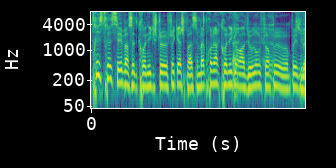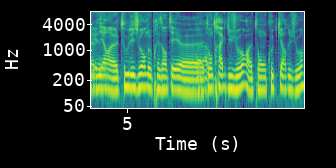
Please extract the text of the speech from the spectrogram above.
très stressé par cette chronique, je te, je te cache pas. C'est ma première chronique en radio, donc je suis un peu, un peu Tu ému. vas venir euh, tous les jours nous présenter euh, Voilà. ton track du jour, ton coup de cœur du jour.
